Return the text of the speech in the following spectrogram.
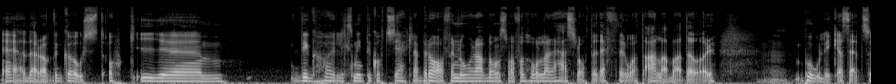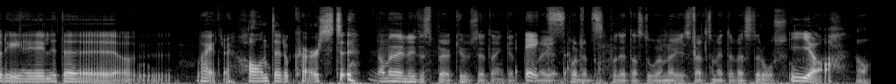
Eh, därav The Ghost och i ehm, det har liksom inte gått så jäkla bra för några av dem som har fått hålla det här slottet efteråt. Alla bara dör på olika sätt. Så det är lite, eh, vad heter det, haunted och cursed. Ja men det är lite spökhus helt enkelt på, Exakt. på, på detta stora nöjesfält som heter Västerås. Ja, Ja.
